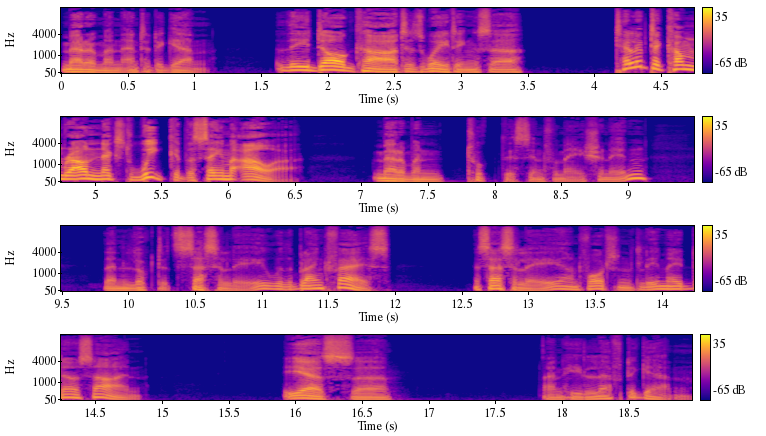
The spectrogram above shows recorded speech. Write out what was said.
Merriman entered again. The dog cart is waiting, sir. Tell it to come round next week at the same hour. Merriman took this information in, then looked at Cecily with a blank face. Cecily, unfortunately, made no sign. Yes, sir. And he left again.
